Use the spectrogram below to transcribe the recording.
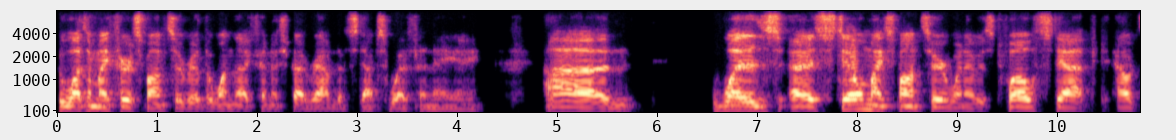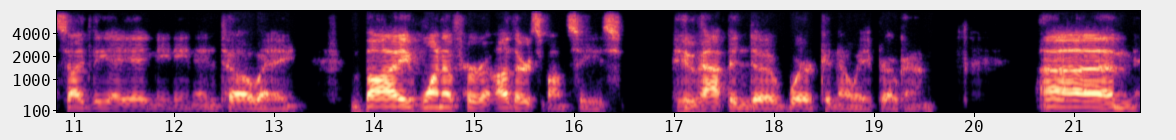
who wasn't my first sponsor, but the one that I finished that round of steps with in AA, um, was uh, still my sponsor when I was 12 stepped outside the AA meeting into OA by one of her other sponsees who happened to work an OA program. Um,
